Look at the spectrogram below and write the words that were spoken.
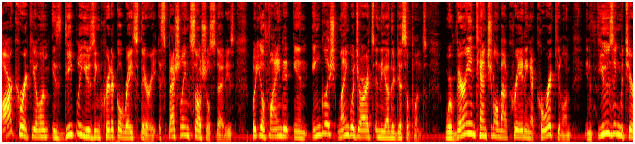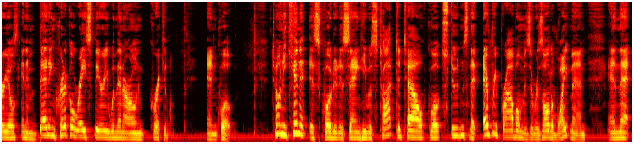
our curriculum is deeply using critical race theory, especially in social studies, but you'll find it in English, language arts, and the other disciplines. We're very intentional about creating a curriculum, infusing materials, and embedding critical race theory within our own curriculum. End quote. Tony Kinnett is quoted as saying he was taught to tell, quote, students that every problem is a result of white men and that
